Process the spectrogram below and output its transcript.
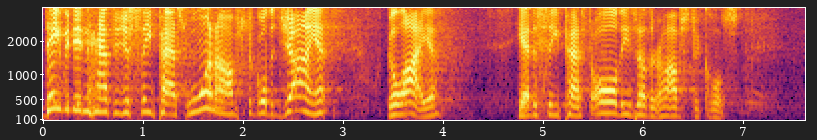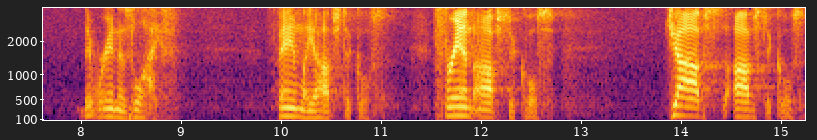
David didn't have to just see past one obstacle, the giant, Goliath. He had to see past all these other obstacles that were in his life family obstacles, friend obstacles, jobs obstacles,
